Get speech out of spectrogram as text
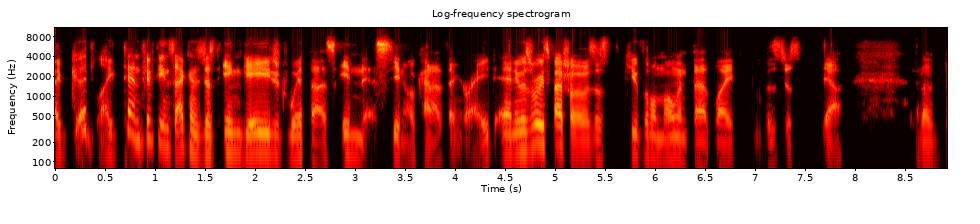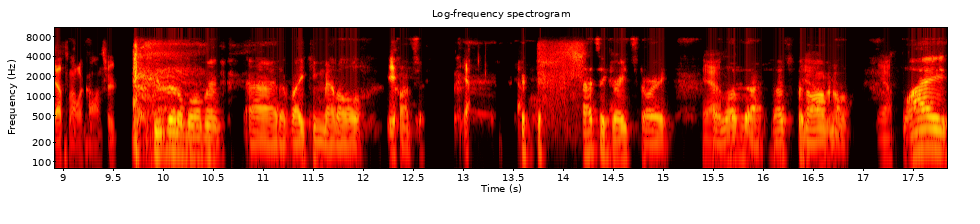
a good like 10 15 seconds just engaged with us in this you know kind of thing right and it was really special it was this cute little moment that like was just yeah at a death metal concert. Cute little moment uh, at a Viking metal yeah. concert. Yeah. yeah. That's a great story. Yeah. I love that. That's phenomenal. Yeah. Why?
